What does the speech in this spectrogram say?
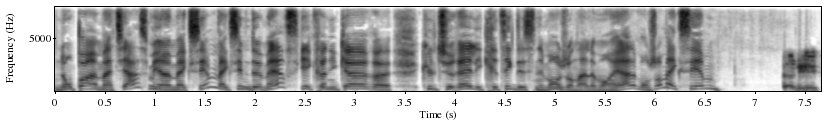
non pas un Mathias, mais un Maxime, Maxime Demers, qui est chroniqueur euh, culturel et critique de cinéma au Journal de Montréal. Bonjour Maxime. Salut.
